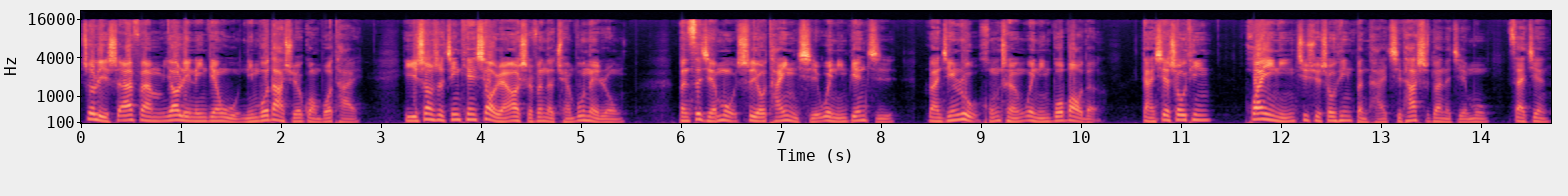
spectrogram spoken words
这里是 FM 幺零零点五宁波大学广播台。以上是今天校园二十分的全部内容。本次节目是由谭颖琪为您编辑，阮金入、红尘为您播报的。感谢收听，欢迎您继续收听本台其他时段的节目。再见。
